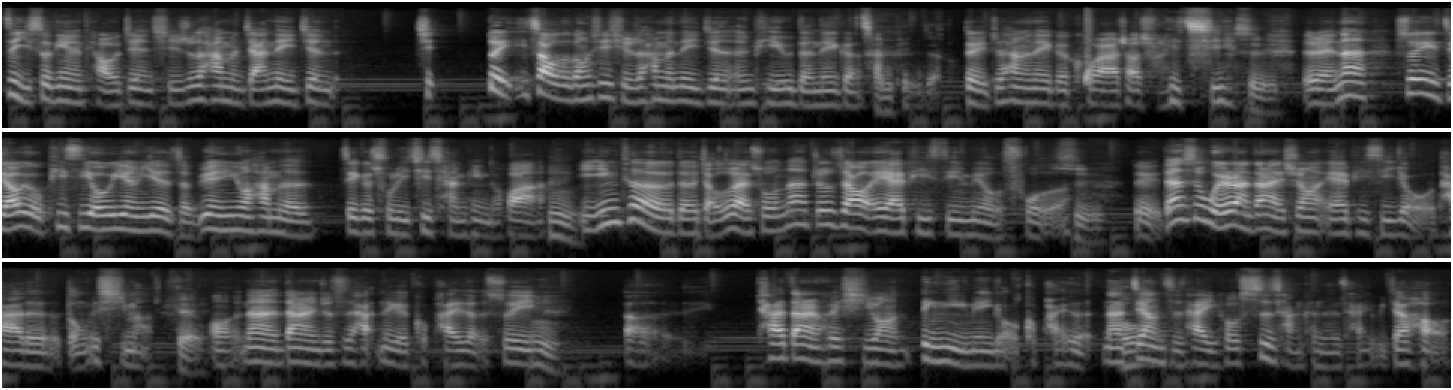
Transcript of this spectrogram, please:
自己设定的条件，其实就是他们家内建的，其对照的东西，其实是他们那一件 NPU 的那个，产品这样。对，就是他们那个 Core Ultra 处理器，是。对 不对？那所以只要有 PC OEM 业者愿意用他们的这个处理器产品的话，嗯。以英特尔的角度来说，那就叫 AI PC 没有错了，是，对。但是微软当然也希望 AI PC 有它的东西嘛，对，哦，那当然就是它那个 Copilot，所以、呃，他当然会希望定义里面有 Copilot，那这样子它以后市场可能才比较好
